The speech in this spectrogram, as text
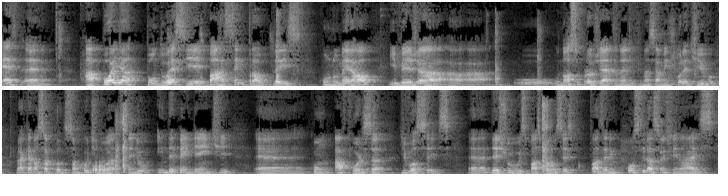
É, apoia.se barra central 3 com numeral e veja a, o, nosso projeto né, de financiamento coletivo para que a nossa produção continue sendo independente é, com a força de vocês. É, deixo o espaço para vocês fazerem considerações finais,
